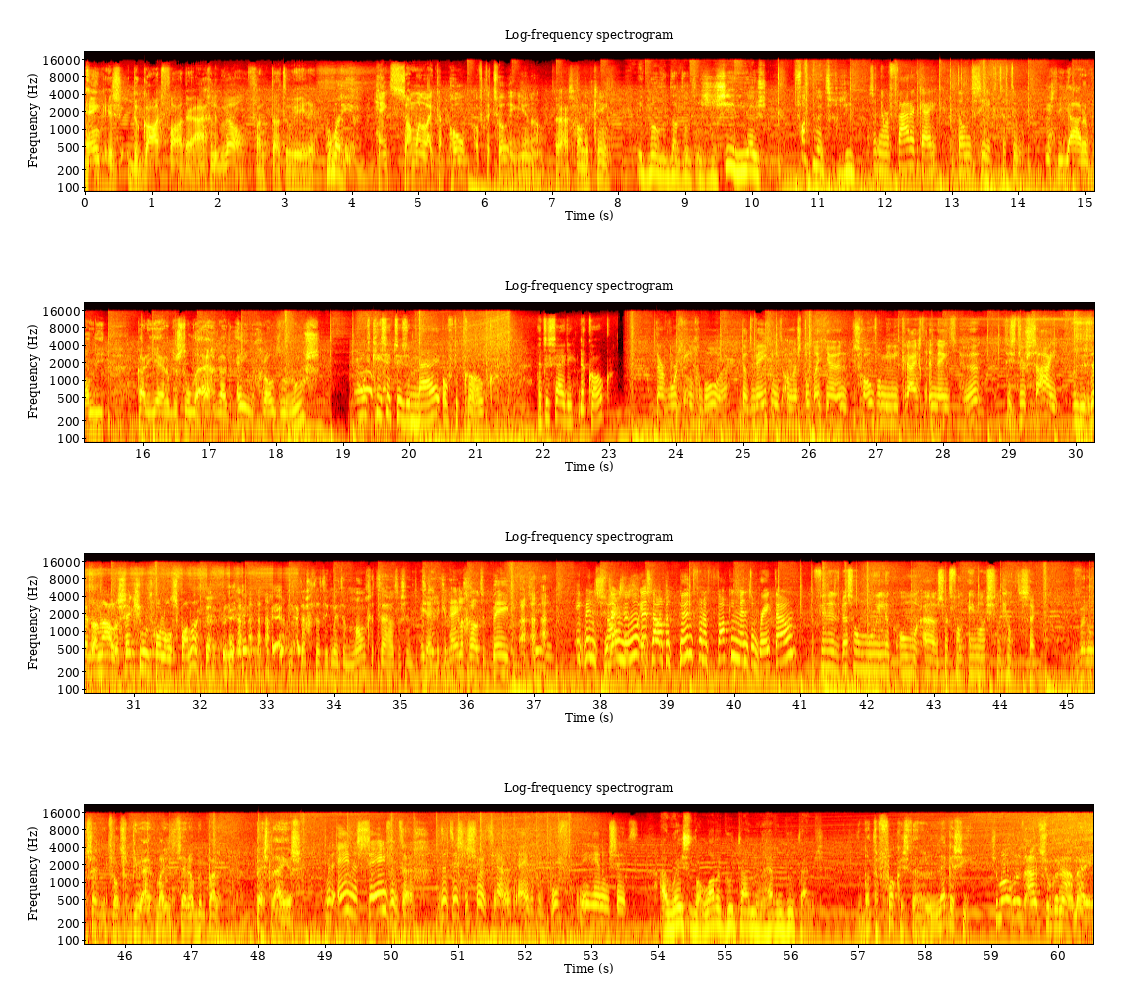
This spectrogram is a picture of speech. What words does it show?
Henk is de godfather eigenlijk wel van tatoeëren. Kom maar hier. Hank's someone like a pope of tattooing, you know. Hij is gewoon de king. Ik wilde dat het als een serieus vak werd gezien. Als ik naar mijn vader kijk, dan zie ik tattoo. De eerste jaren van die carrière bestonden eigenlijk uit één grote roes. Je moet kiezen tussen mij of de kook. En toen zei hij, de kook. Daar word je in geboren. Dat weet je niet anders totdat je een schoonfamilie krijgt en denkt, huh, het is hier saai. Het is net anale seks, je moet gewoon ontspannen. Ik dacht dat ik met een man getrouwd was en toen kreeg ik een hele grote baby. Ik ben zo moe. Ik sta op het punt van een fucking mental breakdown. Ik vind het best wel moeilijk om eh, een soort van emotioneel te zijn. Ik ben ontzettend trots op die wijf, maar het zijn ook een paar pestleiers. Ik ben 71. Dat is een soort, ja, dat eeuwige boef die in hem zit. I wasted a lot of good time and having good times. What the fuck is de legacy? Ze mogen het uitzoeken naar mij.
